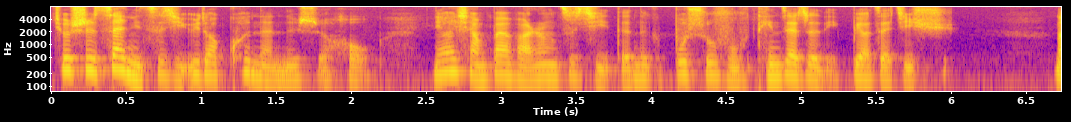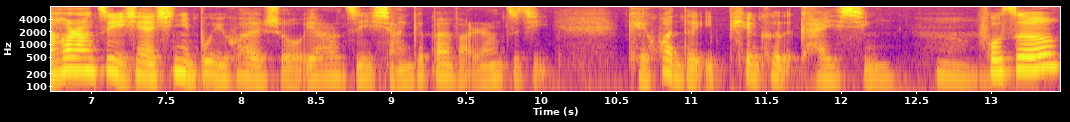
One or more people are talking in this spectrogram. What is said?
就是在你自己遇到困难的时候，你要想办法让自己的那个不舒服停在这里，不要再继续。然后让自己现在心情不愉快的时候，要让自己想一个办法，让自己可以换得一片刻的开心。嗯，否则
